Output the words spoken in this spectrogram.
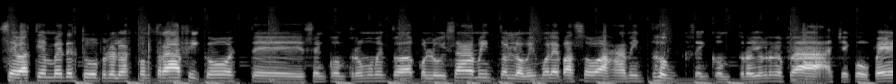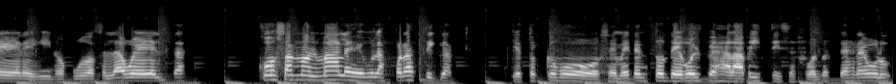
Sebastián Vettel tuvo problemas con tráfico, este, se encontró un momento dado con Lewis Hamilton, lo mismo le pasó a Hamilton, se encontró yo creo que fue a Checo Pérez y no pudo hacer la vuelta. Cosas normales en las prácticas, que esto es como se meten todos de golpes a la pista y se forma este revolú.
